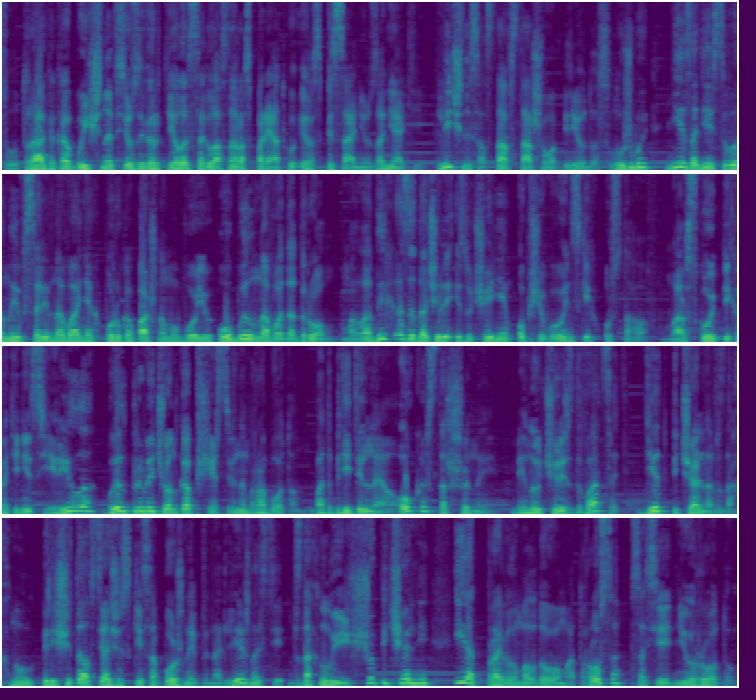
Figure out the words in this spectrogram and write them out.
С утра, как обычно, все завертелось согласно распорядку и расписанию занятий. Личный состав старшего периода службы, не задействованный в соревнованиях по рукопашному бою, убыл на вододром. Молодых озадачили изучением общевоинских уставов. Морской пехотинец Ярила был привлечен к общественным работам. Под бдительное око старшины. Минут через 20 дед печально вздохнул, пересчитал всяческие сапожные принадлежности, вздохнул еще печальней и отправил молодого матроса в соседнюю роту,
